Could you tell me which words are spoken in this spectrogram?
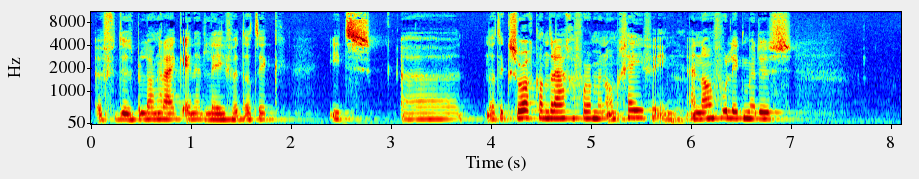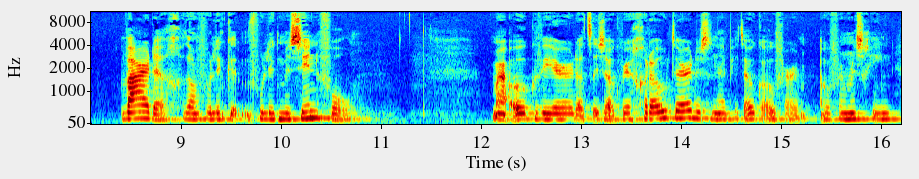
eh, dus belangrijk in het leven dat ik iets. eh, dat ik zorg kan dragen voor mijn omgeving. En dan voel ik me dus waardig. Dan voel ik, voel ik me zinvol. Maar ook weer, dat is ook weer groter. Dus dan heb je het ook over, over misschien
